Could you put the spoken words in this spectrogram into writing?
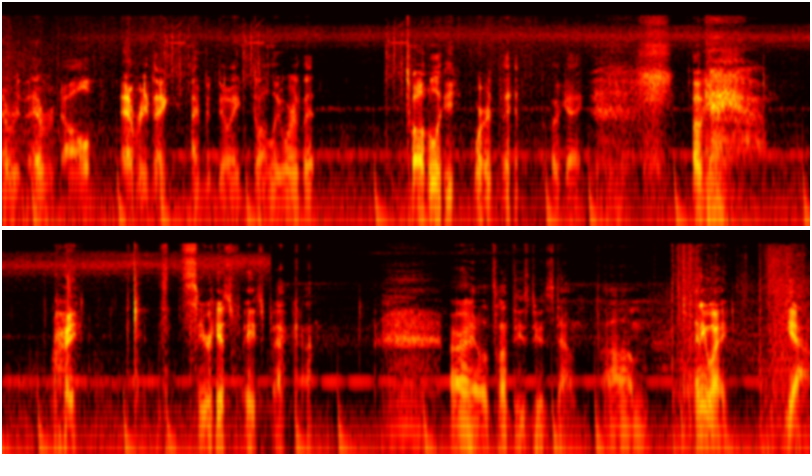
Every, every, all, everything I've been doing, totally worth it. totally worth it. Okay. Okay. Alright. Serious face back on. Alright, let's hunt these dudes down. Um, anyway, yeah,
